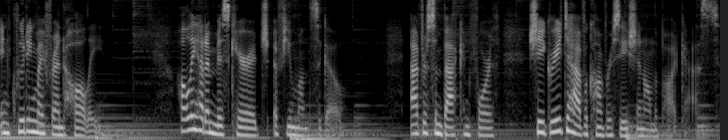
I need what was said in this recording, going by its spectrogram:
including my friend Holly. Holly had a miscarriage a few months ago. After some back and forth, she agreed to have a conversation on the podcast.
